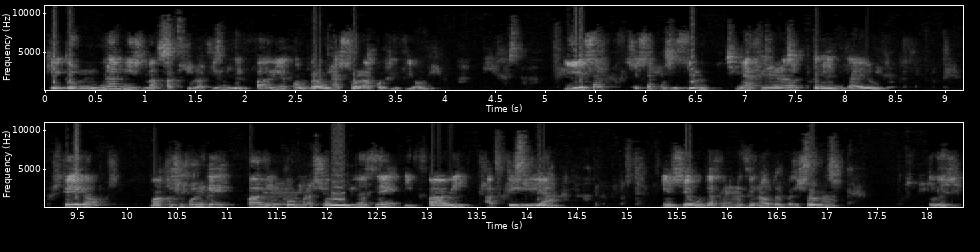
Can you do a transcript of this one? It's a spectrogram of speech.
que con una misma facturación de Fabia compra una sola posición y esa, esa posición me ha generado 30 euros. Pero vamos a suponer que Fabi compra solo un IOC y Fabi afilia en segunda generación a otra persona. Entonces,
